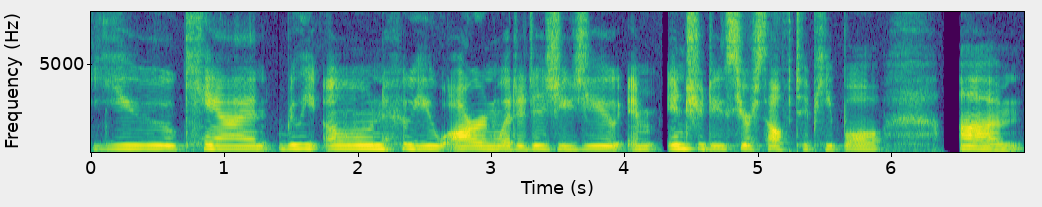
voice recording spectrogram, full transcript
you can really own who you are and what it is you do and introduce yourself to people um,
